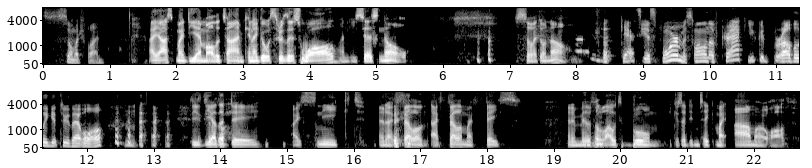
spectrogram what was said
so much fun. I ask my DM all the time, can I go through this wall? And he says no. so I don't know. Gaseous form, a small enough crack, you could probably get through that wall. The, the other day, I sneaked and I fell on I fell on my face, and in the middle of a loud boom because I didn't take my armor off.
